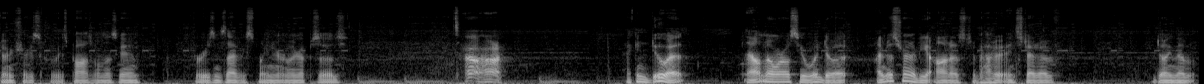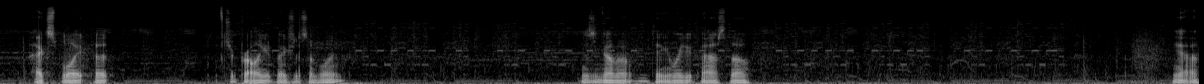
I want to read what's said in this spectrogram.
doing tricks as quickly as possible in this game, for reasons I've explained in earlier episodes. Ah! I can do it. I don't know where else you would do it. I'm just trying to be honest about it instead of doing the exploit that should probably get fixed at some point. This is gonna taking way too fast though. Yeah.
